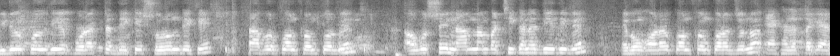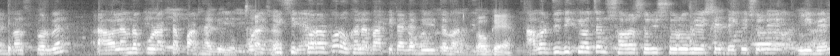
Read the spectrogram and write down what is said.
ভিডিও কল দিয়ে প্রোডাক্টটা দেখে শোরুম দেখে তারপর কনফার্ম করবেন। অবশ্যই নাম নাম্বার ঠিকানা দিয়ে দিবেন এবং অর্ডার কনফার্ম করার জন্য এক হাজার টাকা অ্যাডভান্স করবেন। তাহলে আমরা প্রোডাক্টটা পাঠিয়ে দিব। প্রোডাক্ট। রিসিভ করার পর ওখানে বাকি টাকা দিয়ে দিতে পারবেন ওকে আবার যদি কেউ চান সরাসরি শোরুমে এসে দেখে শুনে নিবেন।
